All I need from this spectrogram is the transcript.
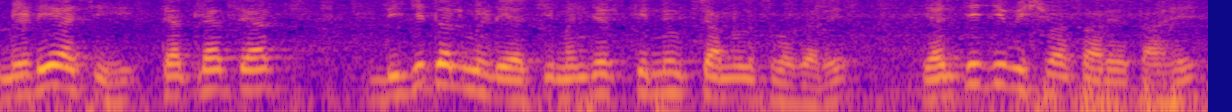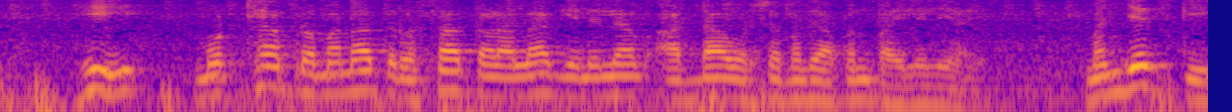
मीडियाची त्यातल्या त्यात डिजिटल मीडियाची म्हणजेच की न्यूज चॅनल्स वगैरे यांची जी विश्वासार्हता आहे ही मोठ्या प्रमाणात रसातळाला गेलेल्या आठ दहा वर्षामध्ये आपण पाहिलेली आहे. म्हणजेच की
